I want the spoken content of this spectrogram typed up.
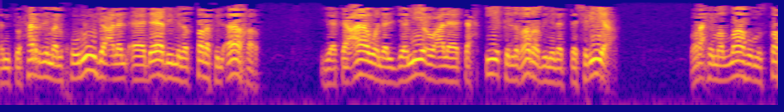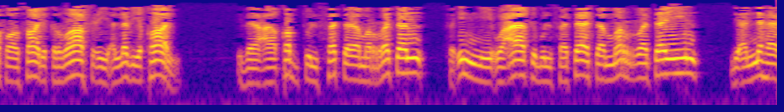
أن تحرم الخروج على الآداب من الطرف الآخر ليتعاون الجميع على تحقيق الغرض من التشريع. ورحم الله مصطفى صادق الرافعي الذي قال إذا عاقبت الفتى مرة فإني أعاقب الفتاة مرتين لأنها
